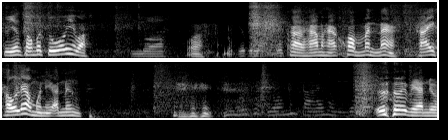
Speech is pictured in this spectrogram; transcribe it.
ตู้เย็นสองประตูมีปะบ่ว้าเดี๋ยวไปรับลูกค้าถามหาคอมมันนะขายเขาแล้วมือนี่อันหนึง เอ้ยแมนอยู่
